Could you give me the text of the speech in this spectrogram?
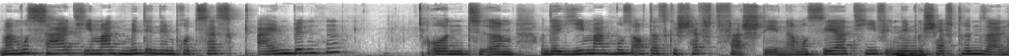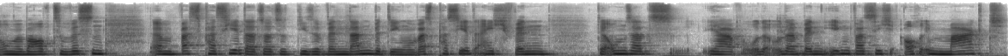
man muss halt jemanden mit in den Prozess einbinden. Und, ähm, und der jemand muss auch das Geschäft verstehen. Er muss sehr tief in mhm. dem Geschäft drin sein, um überhaupt zu wissen, ähm, was passiert also, also diese Wenn-Dann-Bedingungen. Was passiert eigentlich, wenn der Umsatz, ja, oder, oder wenn irgendwas sich auch im Markt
